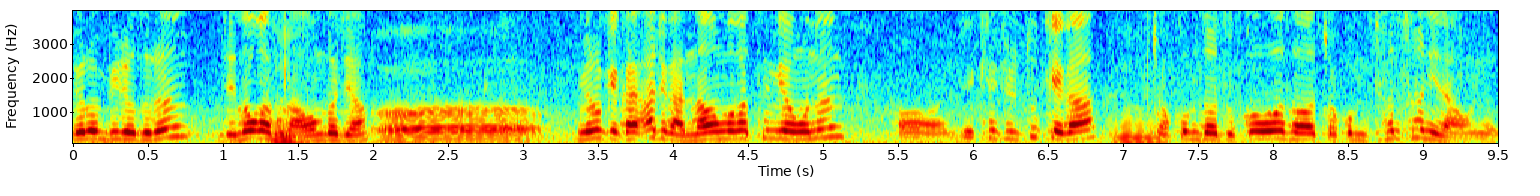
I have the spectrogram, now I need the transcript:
요런 비료들은 이제 녹아서 나온 거죠. 어. 이렇게까지 아직 안 나온 것 같은 경우는 어 이제 캡슐 두께가 음. 조금 더 두꺼워서 조금 천천히 나오는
